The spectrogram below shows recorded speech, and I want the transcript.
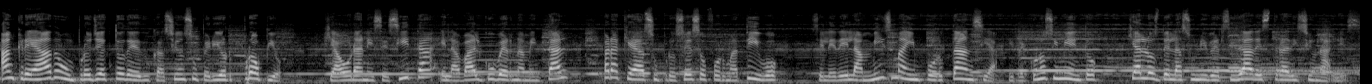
han creado un proyecto de educación superior propio que ahora necesita el aval gubernamental para que a su proceso formativo se le dé la misma importancia y reconocimiento que a los de las universidades tradicionales.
